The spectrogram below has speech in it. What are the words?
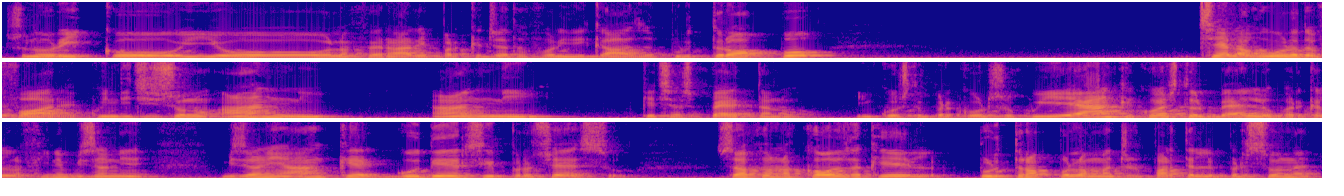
sono ricco, io ho la Ferrari parcheggiata fuori di casa. Purtroppo c'è lavoro da fare, quindi ci sono anni, anni che ci aspettano in questo percorso qui. E anche questo è il bello perché alla fine bisogna, bisogna anche godersi il processo. So che è una cosa che purtroppo la maggior parte delle persone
